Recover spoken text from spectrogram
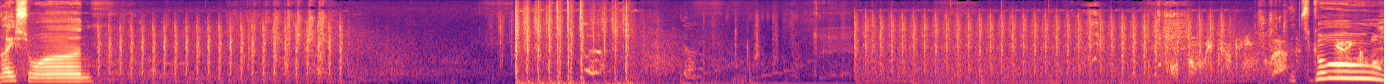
Nice one. Let's go.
